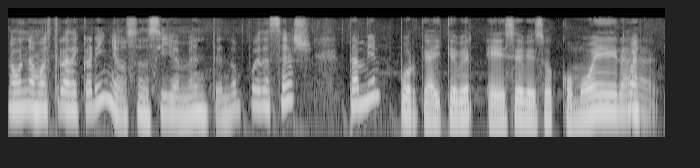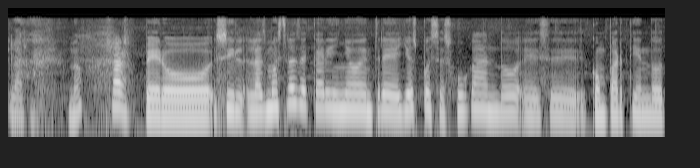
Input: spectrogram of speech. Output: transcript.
O una muestra de cariño, sencillamente, ¿no? Puede ser. También porque hay que ver ese beso cómo era, claro. ¿no? Claro. Pero si las muestras de cariño entre ellos, pues es jugando, es eh, compartiendo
